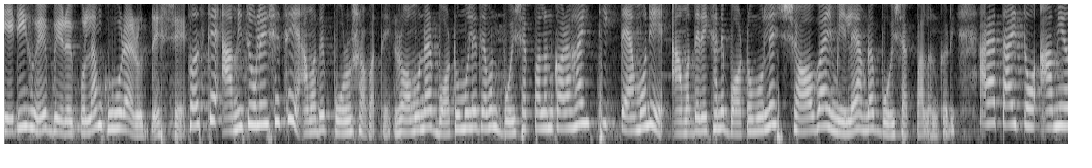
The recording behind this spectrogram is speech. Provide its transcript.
রেডি হয়ে বেরোয় পড়লাম ঘোরার উদ্দেশ্যে। ফার্স্টে আমি চলে এসেছি আমাদের পৌরসভাতে। রমনার বটমূলে যেমন বৈশাখ পালন করা হয়, ঠিক তেমনই আমাদের এখানে বটমূলে সবাই মিলে আমরা বৈশাখ পালন করি। আর তাই তো আমিও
